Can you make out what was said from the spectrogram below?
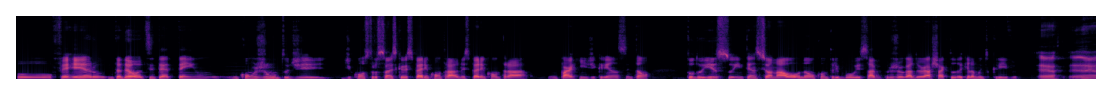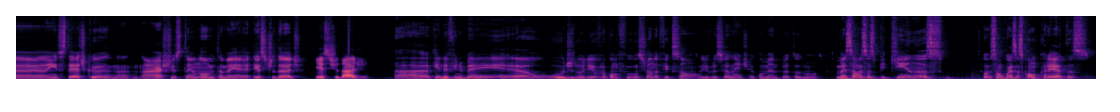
o ferreiro, entendeu? Assim, tem- um, um conjunto de, de construções que eu espero encontrar. Eu não espero encontrar um parquinho de criança. Então, tudo isso, intencional ou não, contribui, sabe, para o jogador achar que tudo aquilo é muito crível. É, é, em estética, na, na arte, isso tem um nome também, é estidade. Estidade? Ah, quem define bem é o Wood no livro Como Funciona a Ficção. Um livro excelente, recomendo para todo mundo. Mas são essas pequenas. São coisas concretas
